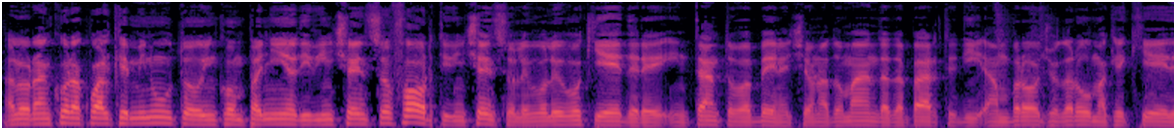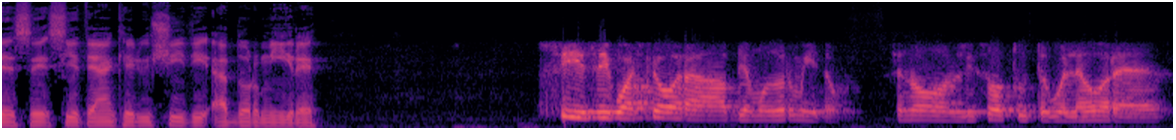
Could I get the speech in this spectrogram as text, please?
Allora, ancora qualche minuto in compagnia di Vincenzo Forti. Vincenzo, le volevo chiedere, intanto va bene, c'è una domanda da parte di Ambrogio da Roma che chiede se siete anche riusciti a dormire. Sì, sì, qualche ora abbiamo dormito, se no li so tutte quelle ore,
